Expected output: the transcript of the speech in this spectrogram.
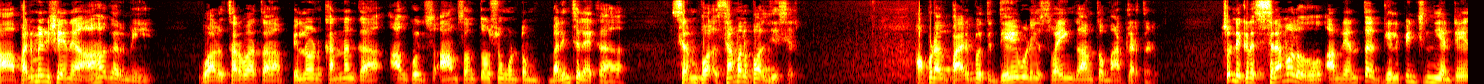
ఆ పని మనిషి అయిన ఆహగారిని వారు తర్వాత పిల్లోని కన్నాక ఆమె కొంచెం ఆమె సంతోషంగా ఉండటం భరించలేక శ్రమ శ్రమల పాలు చేశారు. అప్పుడు ఆమె పారిపోతే దేవుడే స్వయంగా ఆమెతో మాట్లాడతాడు. చూడండి ఇక్కడ శ్రమలు ఆమెను ఎంత గెలిపించింది అంటే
